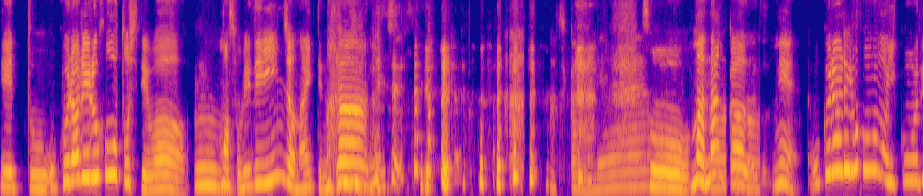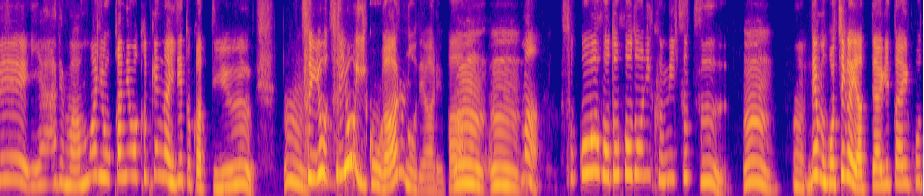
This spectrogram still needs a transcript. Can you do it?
えっと送られる方としては、うん。まあそれでいいんじゃないってなるんじゃないです確かにね。そう。まあなんうかんね送られる方の意向でいやでもあんまりお金はかけないでとかっていううん。強強い意向があるのであれば、うんうん。まあそこはほどほどに組みつつ、うん。うん、でもこっちがやってあげたいこ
